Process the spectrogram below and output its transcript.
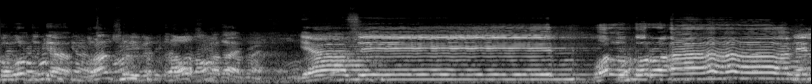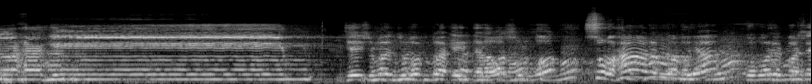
কবর থেকে শরীফের যায়। কুরআনিল যে সময় যুবকরা এই তেলাওয়াত শুনলো, সুবহানাল্লাহ বলিয়া কবরের পাশে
